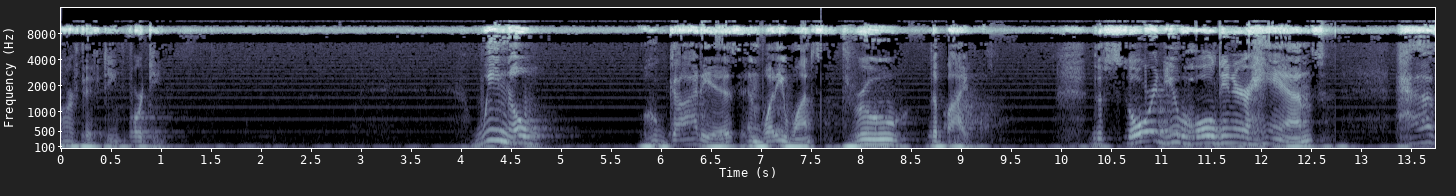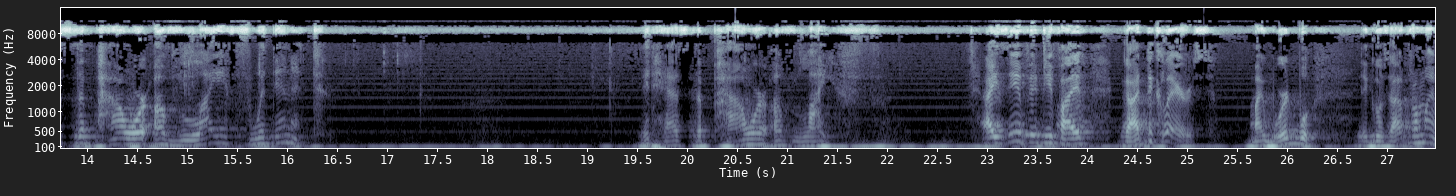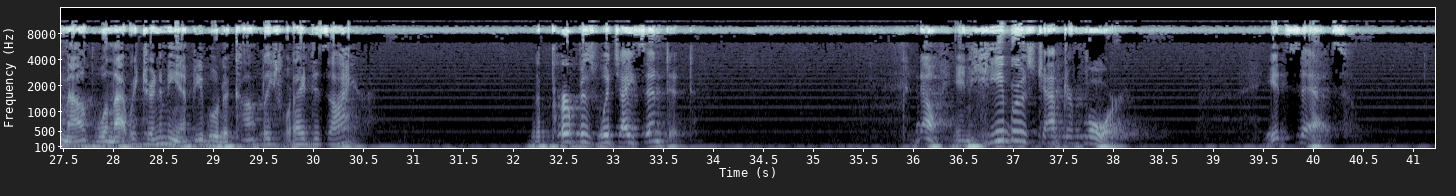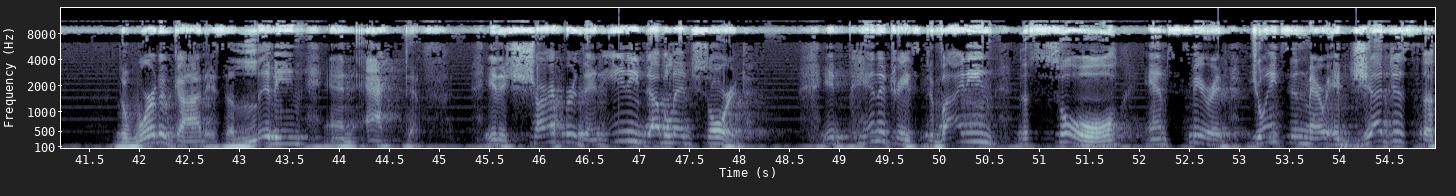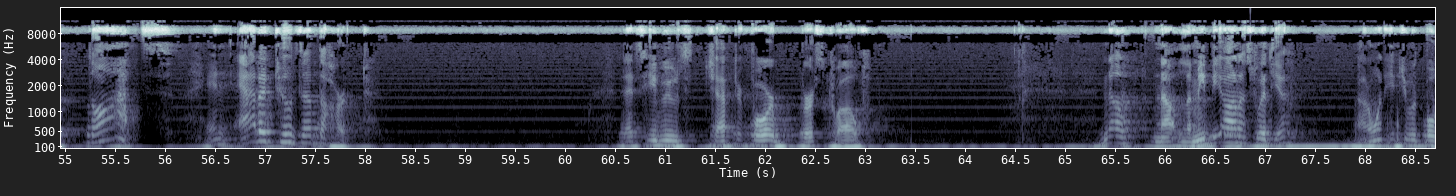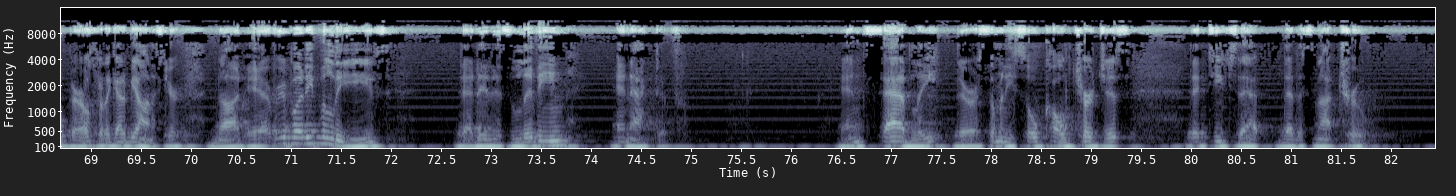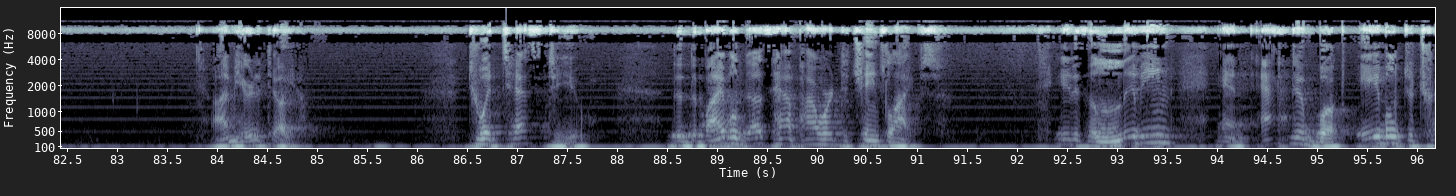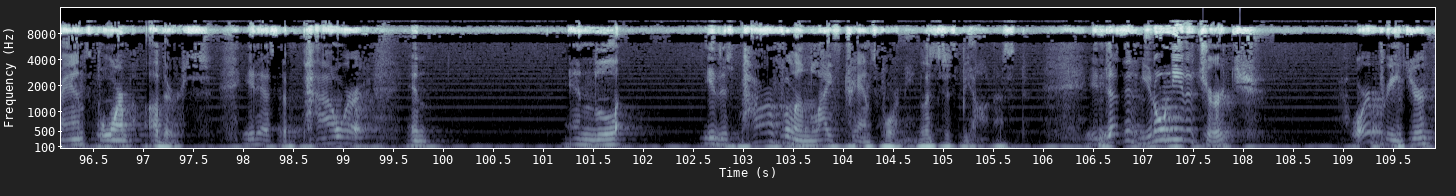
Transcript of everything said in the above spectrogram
Or 15, 14. We know who God is and what He wants through the Bible. The sword you hold in your hands has the power of life within it. It has the power of life. Isaiah 55, God declares, my word will, that goes out from my mouth will not return to me empty, but will accomplish what I desire. The purpose which I sent it. Now, in Hebrews chapter 4, it says, the Word of God is a living and active. It is sharper than any double-edged sword. It penetrates, dividing the soul and spirit, joints and marrow. It judges the thoughts and attitudes of the heart. That's Hebrews chapter 4, verse 12. Now, now let me be honest with you. I don't want to hit you with both barrels, but I got to be honest here. Not everybody believes that it is living and active. And sadly, there are so many so-called churches that teach that, that it's not true. I'm here to tell you, to attest to you, that the Bible does have power to change lives. It is a living and active book able to transform others. It has the power and and it is powerful and life transforming. Let's just be honest. It doesn't you don't need a church or a preacher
